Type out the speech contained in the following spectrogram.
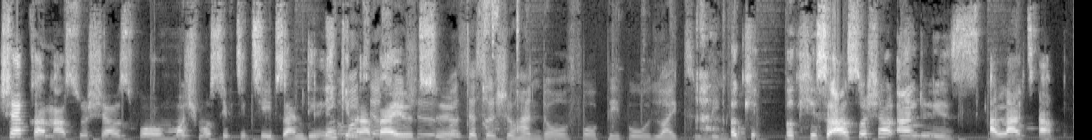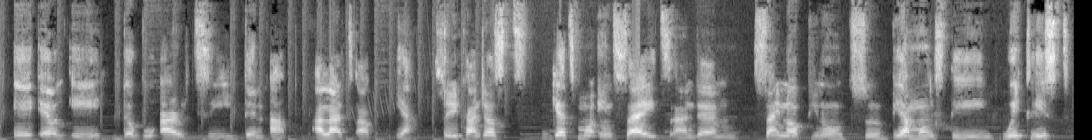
check um, our socials for much more safety tips and the link so in our bio social, to what's the social handle for people who like to link okay up? okay so our social handle is Alarrt app a-l-a double r-t then app Alarrt app yeah. So you can just get more insights and um, sign up you know to be amongst the wait list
